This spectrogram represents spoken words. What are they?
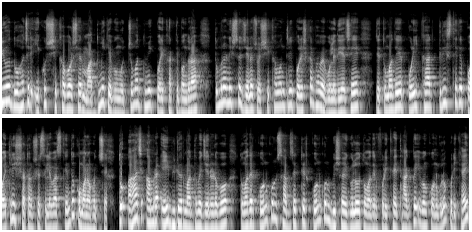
প্রিয় দু হাজার একুশ শিক্ষাবর্ষের মাধ্যমিক এবং উচ্চ মাধ্যমিক পরীক্ষার্থী বন্ধুরা, তোমরা নিশ্চয়ই জেনেছ, শিক্ষামন্ত্রী পরিষ্কারভাবে বলে দিয়েছে যে তোমাদের পরীক্ষার 30 থেকে পঁয়ত্রিশ শতাংশ সিলেবাস কিন্তু কমানো হচ্ছে। তো আজ আমরা এই ভিডিওর মাধ্যমে জেনে নেব তোমাদের কোন কোন সাবজেক্টের কোন কোন বিষয়গুলো তোমাদের পরীক্ষায় থাকবে এবং কোনগুলো পরীক্ষায়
